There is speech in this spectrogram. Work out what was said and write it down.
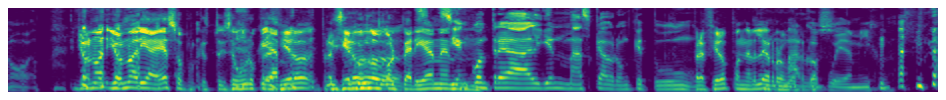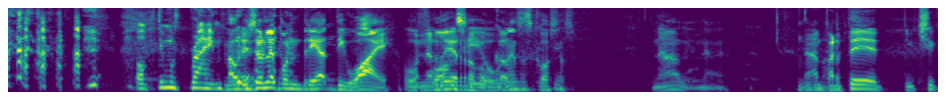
Noel. Yo no, yo no haría eso porque estoy seguro que Prefiero- ya mis prefiero- hijos los golpearían en... Si encontré a alguien más cabrón que tú, Prefiero ponerle Robocop, güey, a mi hijo. Optimus Prime. Mauricio le pondría DY o Ponerle Fonzie o Robocop. una de esas cosas. No, güey, no. No, aparte, pinche,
